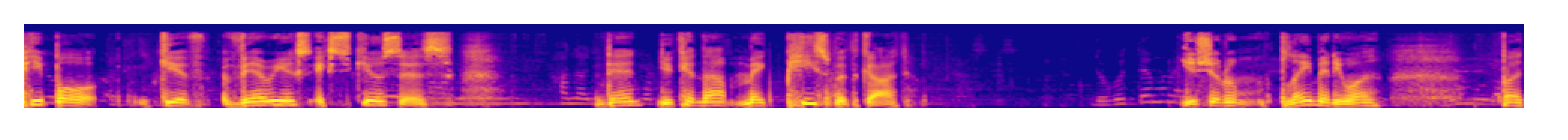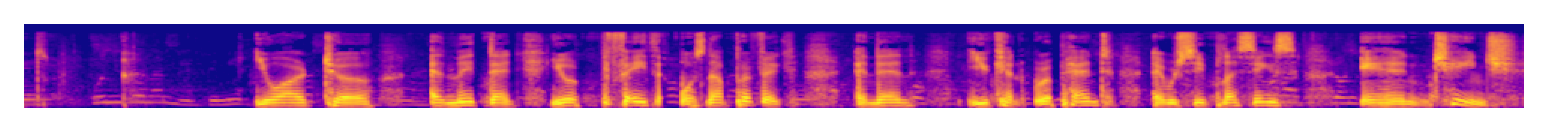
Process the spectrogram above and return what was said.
people give various excuses, then you cannot make peace with God. You shouldn't blame anyone, but you are to admit that your faith was not perfect, and then you can repent and receive blessings and change.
